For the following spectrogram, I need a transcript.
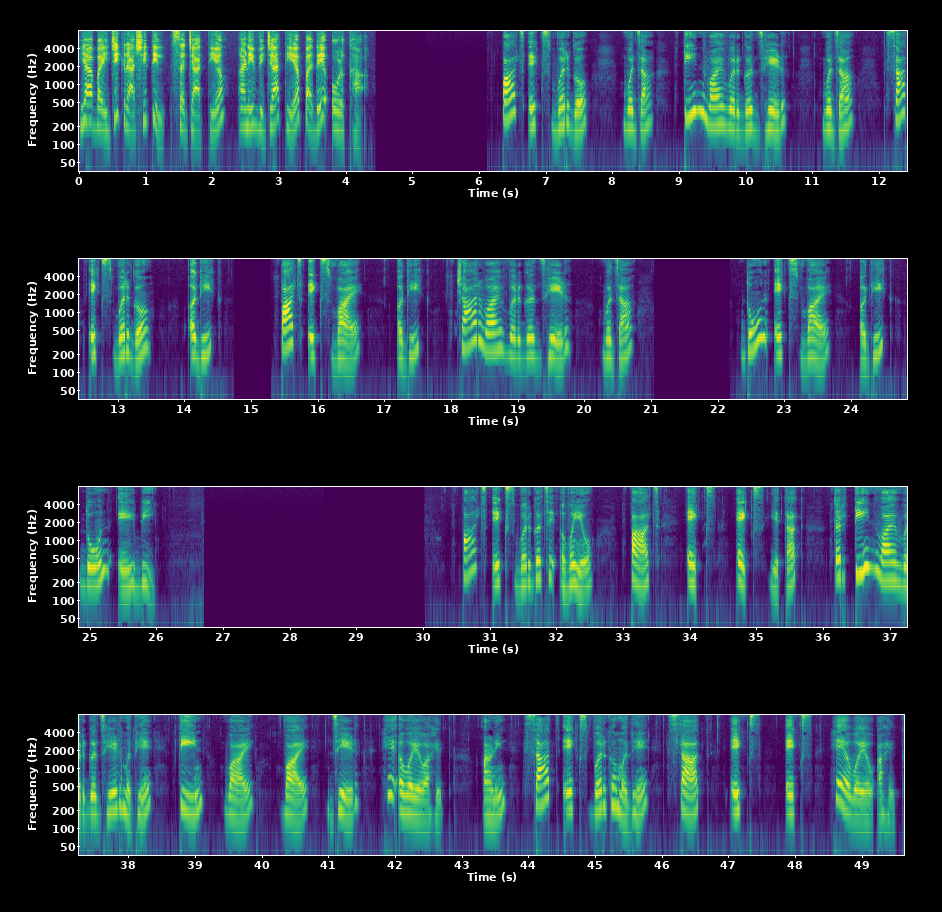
या बैजिक राशीतील सजातीय आणि विजातीय पदे ओळखा. पाच एक्स वर्ग वजा तीन वाय वर्ग झेड वजा सात एक्स वर्ग अधिक पाच एक्स वाय अधिक चार वाय वर्ग झेड वजा दोन एक्स वाय अधिक दोन ए बी. पाच एक्स वर्गचे अवयव पाच एक्स एक्स येतात तर तीन वाय वर्ग झेडमध्ये तीन वाय वाय झेड हे अवयव आहेत आणि सात एक्स वर्गमध्ये सात एक्स एक्स हे अवयव आहेत.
